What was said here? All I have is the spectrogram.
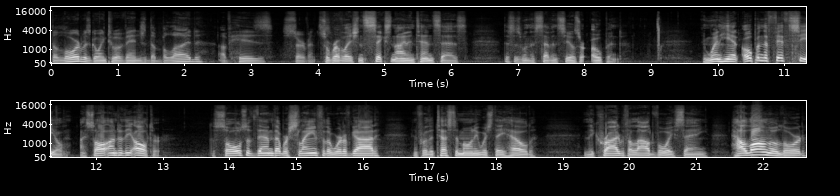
The Lord was going to avenge the blood of his servants. So Revelation 6, 9, and 10 says, this is when the seven seals are opened. And when he had opened the fifth seal, I saw under the altar the souls of them that were slain for the word of God and for the testimony which they held. And they cried with a loud voice, saying, How long, O Lord,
